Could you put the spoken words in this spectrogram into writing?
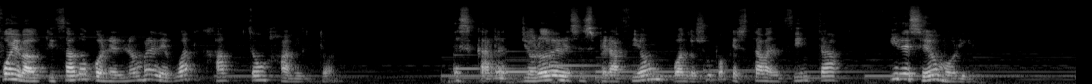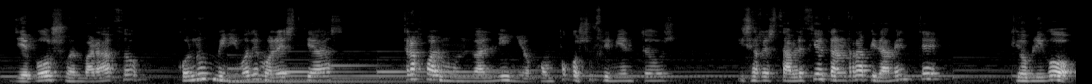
fue bautizado con el nombre de Hampton Hamilton. Scarlett lloró de desesperación cuando supo que estaba encinta y deseó morir llevó su embarazo con un mínimo de molestias, trajo al mundo al niño con pocos sufrimientos y se restableció tan rápidamente que obligó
